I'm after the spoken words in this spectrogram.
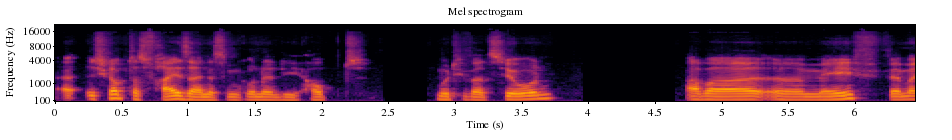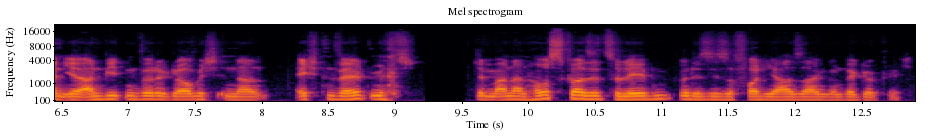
äh, ich glaube, das Frei-Sein ist im Grunde die Hauptmotivation. Aber, äh, Maeve, wenn man ihr anbieten würde, glaube ich, in 'ner echten Welt mit dem anderen Host quasi zu leben, würde sie sofort ja sagen und wäre glücklich.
